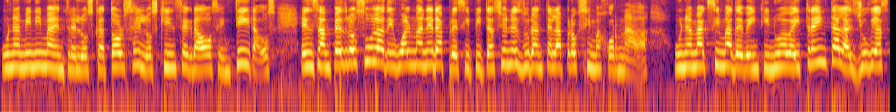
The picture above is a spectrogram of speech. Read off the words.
una mínima entre los 14 y los 15 grados centígrados. En San Pedro Sula, de igual manera, precipitaciones durante la próxima jornada. Una máxima de 29 y 30. Las lluvias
